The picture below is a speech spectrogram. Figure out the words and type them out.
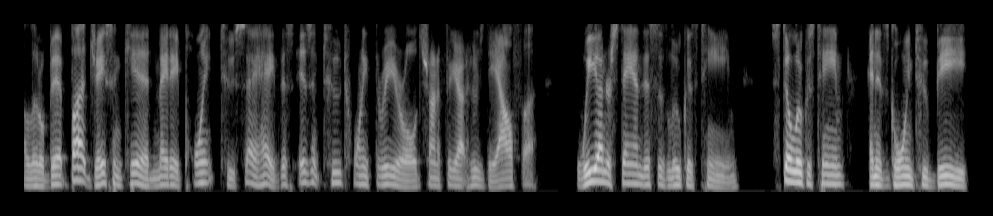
a little bit. But Jason Kidd made a point to say, hey, this isn't two 23 year olds trying to figure out who's the alpha. We understand this is Luka's team, still Luka's team, and it's going to be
